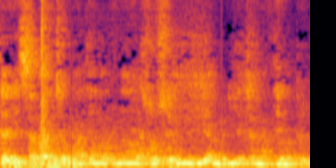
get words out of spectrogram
त्यांनी सभांच्या माध्यमातून सोशल मीडिया मीडियाच्या माध्यमातून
